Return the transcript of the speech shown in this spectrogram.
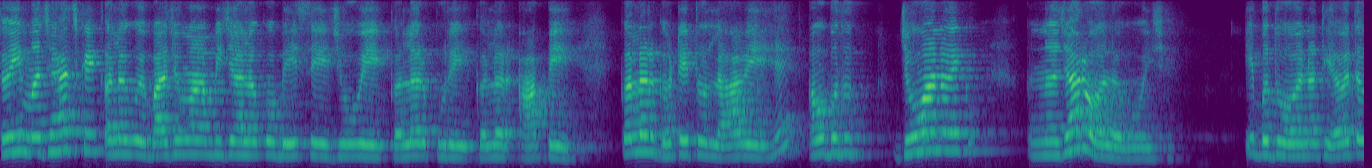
તો એ મજા જ કંઈક અલગ હોય બાજુમાં બીજા લોકો બેસે, જોવે, કલર પૂરે, કલર આપે, કલર ઘટે તો લાવે, હે આવું બધું જોવાનો એક નજારો અલગ હોય છે એ બધું હવે નથી હવે તો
